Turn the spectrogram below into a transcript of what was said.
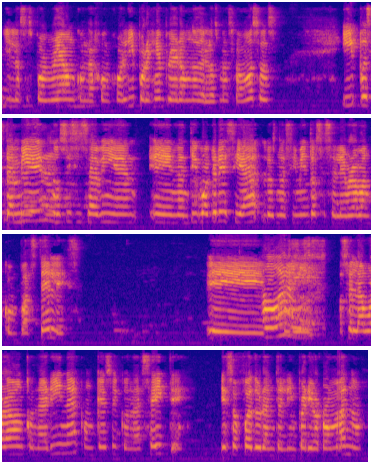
y los espolvoreaban con ajonjolí, por ejemplo, era uno de los más famosos. Y pues también, no sé si sabían, en la antigua Grecia los nacimientos se celebraban con pasteles. Eh, pues, se elaboraban con harina, con queso y con aceite. Eso fue durante el Imperio Romano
